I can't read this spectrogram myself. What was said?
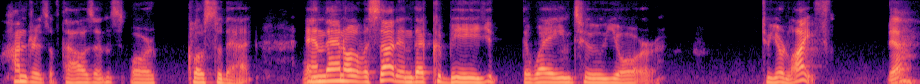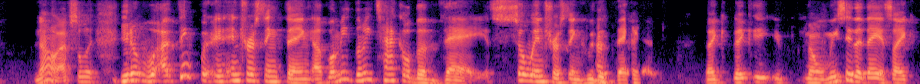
hundreds of thousands or close to that and then all of a sudden that could be the way into your to your life yeah No, absolutely. You know, I think an interesting thing. Uh, let me let me tackle the they. It's so interesting who the they is. Like, like you know, when we say the they, it's like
